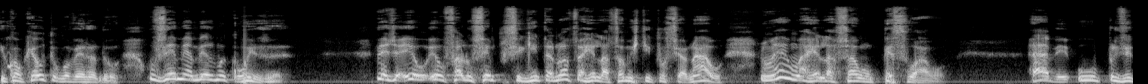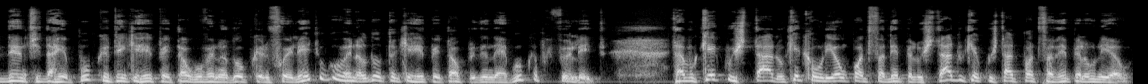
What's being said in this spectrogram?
e qualquer outro governador. O Zema é a mesma coisa. Veja, eu, eu falo sempre o seguinte: a nossa relação institucional não é uma relação pessoal. Sabe, o presidente da República tem que respeitar o governador porque ele foi eleito, o governador tem que respeitar o presidente da República porque foi eleito. Sabe, o que, que o Estado, o que, que a União pode fazer pelo Estado, o que, que o Estado pode fazer pela União.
